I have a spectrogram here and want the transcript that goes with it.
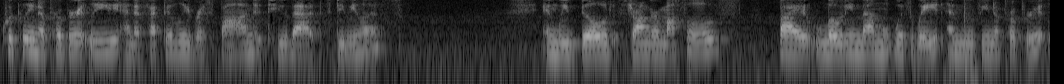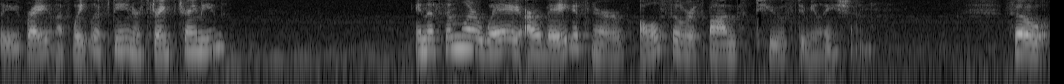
quickly and appropriately and effectively respond to that stimulus. And we build stronger muscles by loading them with weight and moving appropriately, right? That's weightlifting or strength training. In a similar way, our vagus nerve also responds to stimulation. So,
